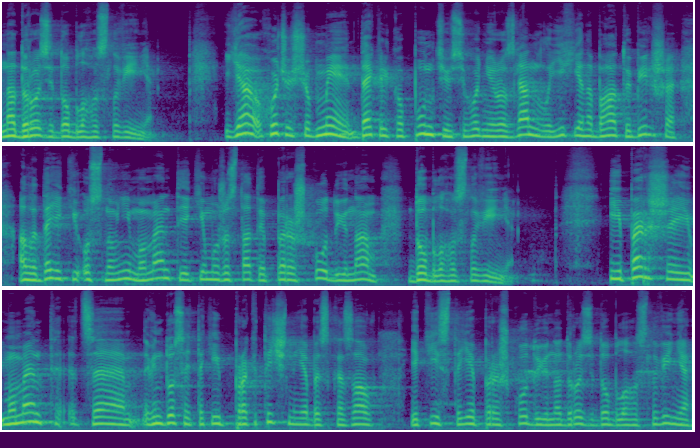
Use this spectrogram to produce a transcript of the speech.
на дорозі до благословіння. Я хочу, щоб ми декілька пунктів сьогодні розглянули. Їх є набагато більше, але деякі основні моменти, які можуть стати перешкодою нам до благословіння. І перший момент це він досить такий практичний, я би сказав, який стає перешкодою на дорозі до благословіння,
